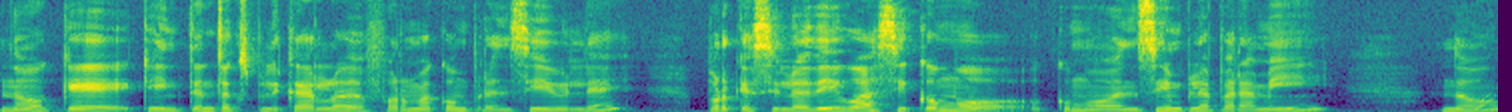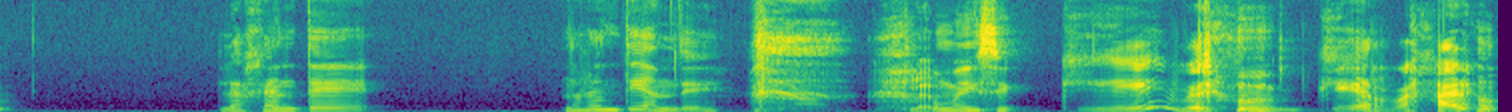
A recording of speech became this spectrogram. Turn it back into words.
¿no? Que, que, intento explicarlo de forma comprensible, porque si lo digo así como, como en simple para mí, ¿no? La gente no lo entiende. O me dice, ¿qué? Pero qué raro.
